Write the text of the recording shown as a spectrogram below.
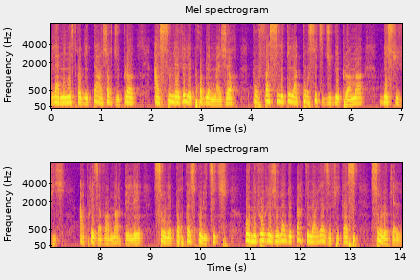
la ministre d'État en charge du plan a soulevé les problèmes majeurs pour faciliter la poursuite du déploiement des suivis, après avoir martelé sur les portages politiques au niveau régional de partenariats efficaces sur lequel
